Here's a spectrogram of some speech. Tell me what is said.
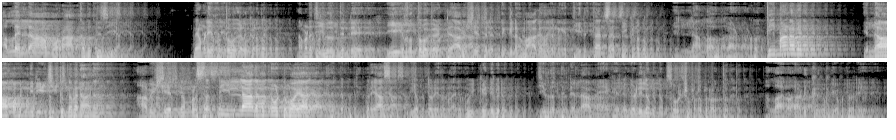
അല്ല എല്ലാം മുറാക്കബത്ത് ചെയ്യാം. നമ്മൾ ഈ ഹുത്തുവ കേൾക്കുന്നതും നമ്മുടെ ജീവിതത്തിന്റെ ഈ ഹുത്തുവ കേട്ട് ആ വിഷയത്തിൽ എന്തെങ്കിലും അപാകതകൾ തിരുത്താൻ ശ്രദ്ധിക്കുന്നതും എല്ലാം അള്ളാഹു അവൻ എല്ലാം അവൻ നിരീക്ഷിക്കുന്നവനാണ്. ആ വിഷയത്തിൽ നമ്മൾ ശ്രദ്ധയില്ലാതെ മുന്നോട്ട് പോയാൽ അതിന്റെ പ്രയാസം പ്രിയപ്പെട്ടവരെ നമ്മൾ അനുഭവിക്കേണ്ടി വരും. ജീവിതത്തിന്റെ എല്ലാ മേഖലകളിലും സൂക്ഷ്മത പുലർത്തുക. അള്ളാഹിനോട് അടുക്കുക പ്രിയപ്പെട്ടവരെ.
